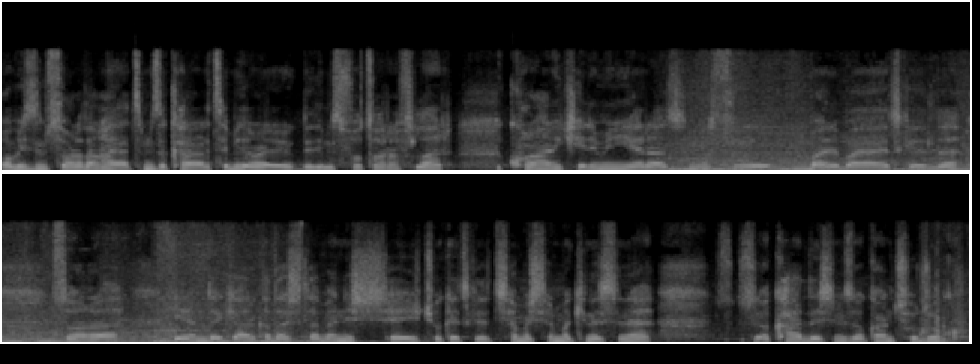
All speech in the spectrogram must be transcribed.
o bizim sonradan hayatımızı karartabilir oraya yüklediğimiz fotoğraflar. Kur'an-ı Kerim'in yere atılması beni bayağı etkiledi. Sonra yanımdaki arkadaşla beni şey çok etkiledi. Çamaşır makinesine kardeşimi sokan çocuk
